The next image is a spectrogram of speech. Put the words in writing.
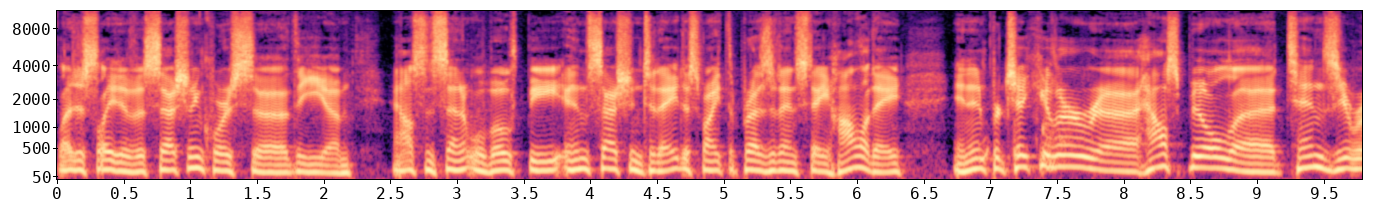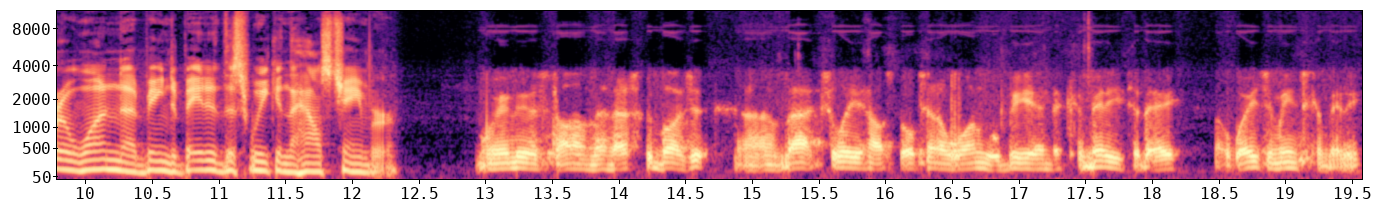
legislative session. Of course, uh, the um, House and Senate will both be in session today, despite the President's Day holiday. And in particular, uh, House Bill uh, 1001 uh, being debated this week in the House chamber. Well, it is, Tom, and that's the budget. Um, actually, House Bill 1001 will be in the committee today, Ways and Means Committee,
